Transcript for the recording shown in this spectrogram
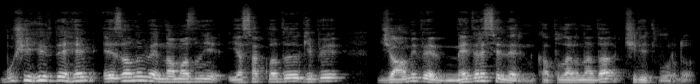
bu şehirde hem ezanı ve namazını yasakladığı gibi cami ve medreselerin kapılarına da kilit vurdu.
